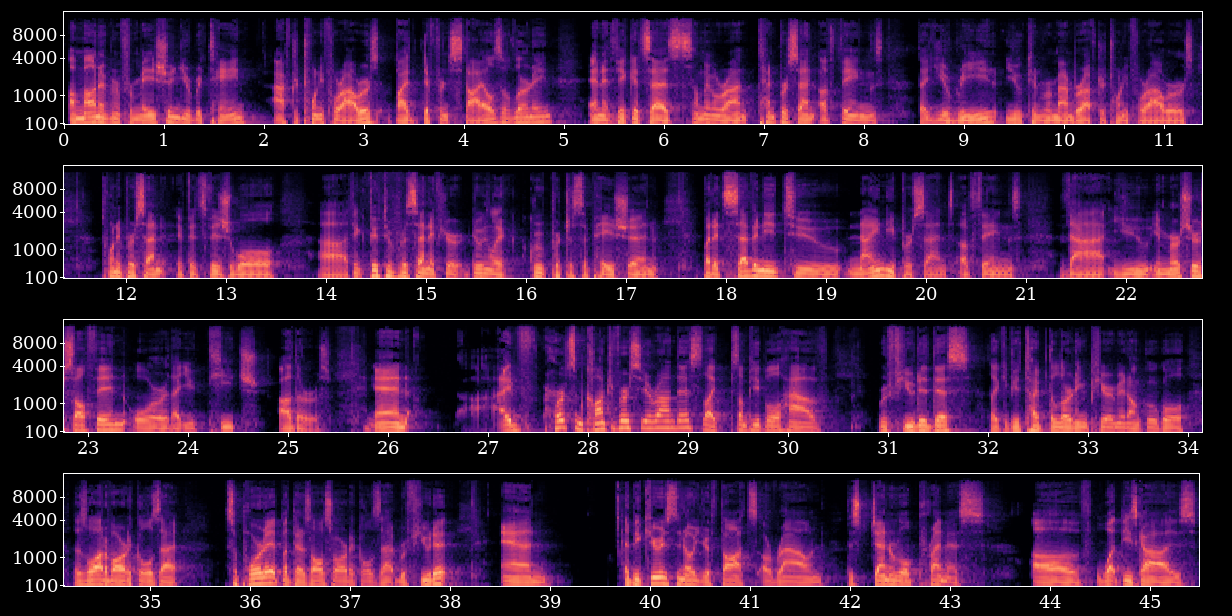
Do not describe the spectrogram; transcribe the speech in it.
amount of information you retain after 24 hours by different styles of learning and I think it says something around 10% of things that you read, you can remember after 24 hours, 20% if it's visual. Uh, I think 50% if you're doing like group participation, but it's 70 to 90% of things that you immerse yourself in or that you teach others. And I've heard some controversy around this. Like some people have refuted this like if you type the learning pyramid on Google, there's a lot of articles that support it, but there's also articles that refute it. And I'd be curious to know your thoughts around this general premise of what these guys,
